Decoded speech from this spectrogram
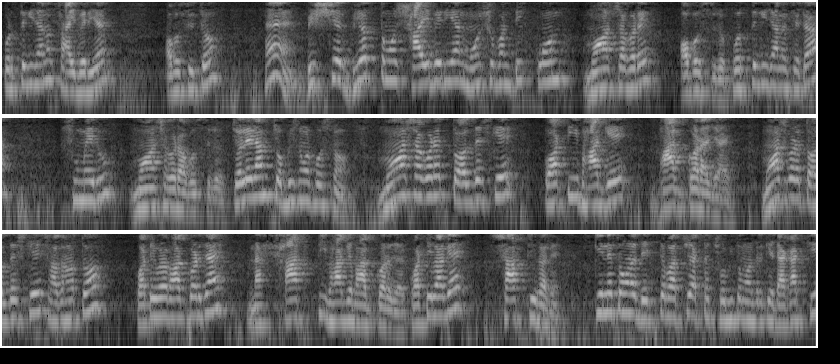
প্রত্যেকে জানো সাইবেরিয়ান অবস্থিত। হ্যাঁ বিশ্বের বৃহত্তম সাইবেরিয়ান মহিষপানটি কোন মহাসাগরে অবস্থিত? প্রত্যেকেই জানে সেটা। সুমেরু মহাসাগরে অবস্থিত। চলে এলাম চব্বিশ নম্বর প্রশ্ন। মহাসাগরের তলদেশকে কটি ভাগে ভাগ করা যায়? মহাসাগরের তলদেশকে সাধারণত কটি ভাগে ভাগ করা যায় না সাতটি ভাগে ভাগ করা যায়? কটি ভাগে? সাতটি ভাগে। স্ক্রিনে তোমরা দেখতে পাচ্ছ একটা ছবি তোমাদেরকে দেখাচ্ছি।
